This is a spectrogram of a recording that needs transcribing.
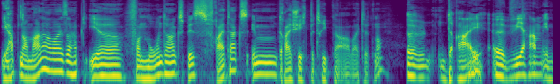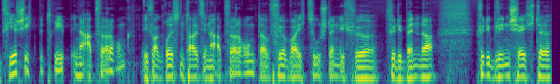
Ihr habt normalerweise habt ihr von montags bis freitags im Dreischichtbetrieb gearbeitet, ne? Äh, drei. Äh, wir haben im Vierschichtbetrieb in der Abförderung. Ich war größtenteils in der Abförderung. Dafür war ich zuständig für, für die Bänder, für die Blindschächte,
